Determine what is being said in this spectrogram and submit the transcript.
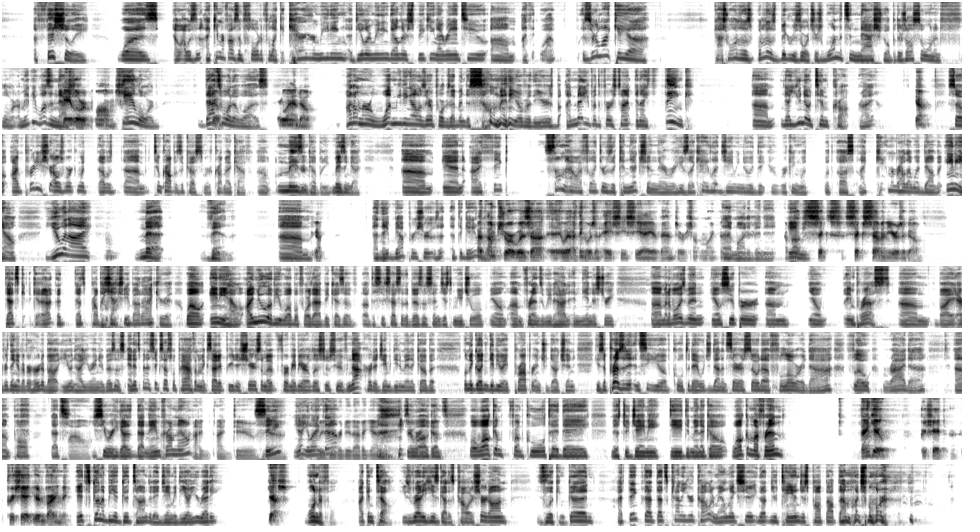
officially was I was in, I can't remember if I was in Florida for like a carrier meeting, a dealer meeting down there speaking. I ran into um, I think is there like a uh, gosh what are those what are those big resorts? There's one that's in Nashville, but there's also one in Florida, or maybe it was in Nashville. Gaylord Palms. Gaylord, that's yep. what it was. Orlando. I don't remember what meeting I was there for because I've been to so many over the years, but I met you for the first time, and I think um, now you know Tim Crop, right? Yeah. So I'm pretty sure I was working with I was um, Tim Crop was a customer, Crop Metcalf, um, amazing mm-hmm. company, amazing guy, um, and I think somehow I feel like there was a connection there where he's like, "Hey, let Jamie know that you're working with with us," and I can't remember how that went down, but anyhow, you and I met then. Um, yeah. And they, yeah, I'm pretty sure it was at, the Gaylord. I'm sure it was, uh, it was. I think it was an ACCA event or something like that. That might have been it. About six, six, seven years ago that's that, that's probably actually about accurate. Well, anyhow, I knew of you well before that because of, of the success of the business and just mutual you know um, friends we've had in the industry, um, and I've always been you know super um, you know impressed um, by everything I've ever heard about you and how you ran your business, and it's been a successful path. And I'm excited for you to share some of it for maybe our listeners who have not heard of Jamie DiDomenico. But let me go ahead and give you a proper introduction. He's the president and CEO of Cool Today, which is down in Sarasota, Florida, Florida. Um, Paul, that's wow. You see where he got that name from now? I, I do. See? Yeah, yeah you like Please that? never do that again. You're Sorry, welcome. Kids. Well, welcome from Cool today, Mr. Jamie DiDomenico. Welcome, my friend. Thank you. Appreciate appreciate you inviting me. It's going to be a good time today, Jamie D. Are you ready? Yes. Wonderful. I can tell. He's ready. He's got his collar shirt on. He's looking good. I think that that's kind of your collar, man. Make sure that your tan just pop out that much more.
